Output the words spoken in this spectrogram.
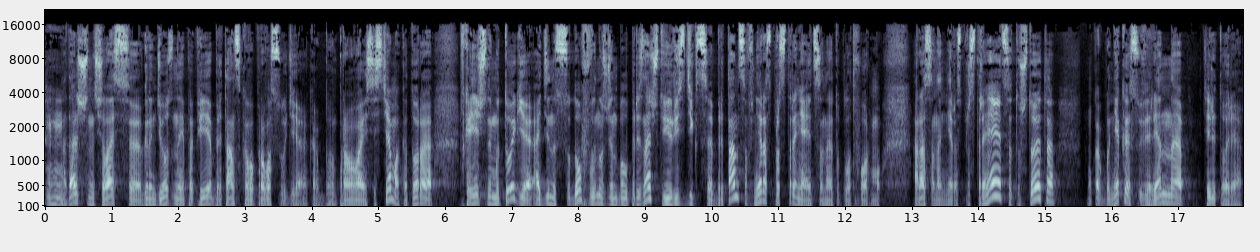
Угу. А дальше началась э, грандиозная эпопея британского правосудия, как бы правовая система, которая в конечном итоге один из судов вынужден был признать, что юрисдикция британцев не распространяется на эту платформу. А раз она не распространяется, то что это? Ну, как бы некая суверенная территория.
